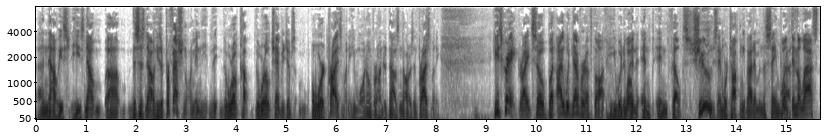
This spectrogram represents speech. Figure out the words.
and now he's he's now uh, this is now he's a professional. I mean, he- the, the World Cup, the World Championships award prize money. He won over hundred thousand dollars in prize money. He's great, right? So, but I would never have thought he would have Well- been in, in Phelps' shoes, and we're talking about him in the same Well, breath. in the last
